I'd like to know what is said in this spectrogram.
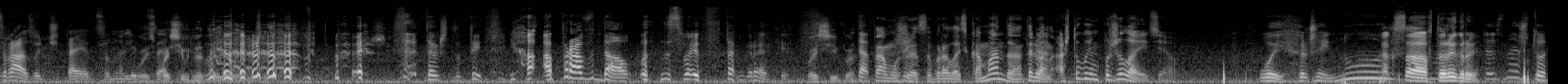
сразу читается на лице. Ой, спасибо, Наталья. Так что ты оправдал на свою фотографию. Спасибо. Да, Там уже собралась команда. Наталья а что вы им пожелаете? Ой, Жень, ну... Как соавтор игры. Ты знаешь что,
